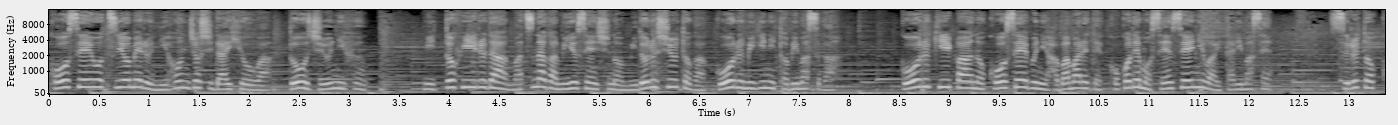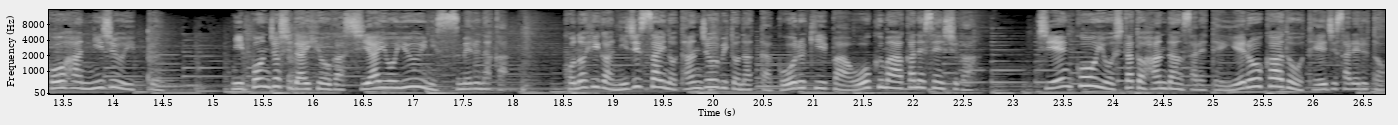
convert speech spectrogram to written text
攻勢を強める日本女子代表は同12分。ミッドフィールダー松永美優選手のミドルシュートがゴール右に飛びますがゴールキーパーの好セーブに阻まれてここでも先制には至りません。すると後半21分。日本女子代表が試合を優位に進める中この日が20歳の誕生日となったゴールキーパー大熊茜選手が遅延行為をしたと判断されてイエローカードを提示されると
